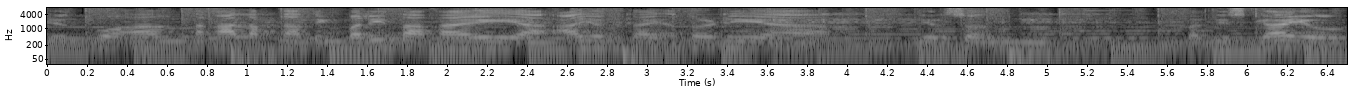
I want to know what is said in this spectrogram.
yun po ang nakalap nating balita kay ah, ayon kay Attorney ah, Nelson Valdez Gayo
